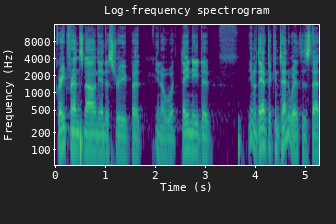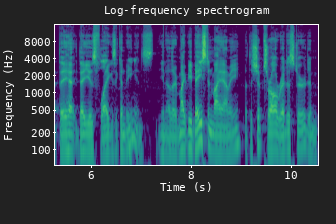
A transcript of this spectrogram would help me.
great friends now in the industry, but you know what they need to, you know, they have to contend with is that they ha- they use flags of convenience. You know, they might be based in Miami, but the ships are all registered and.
